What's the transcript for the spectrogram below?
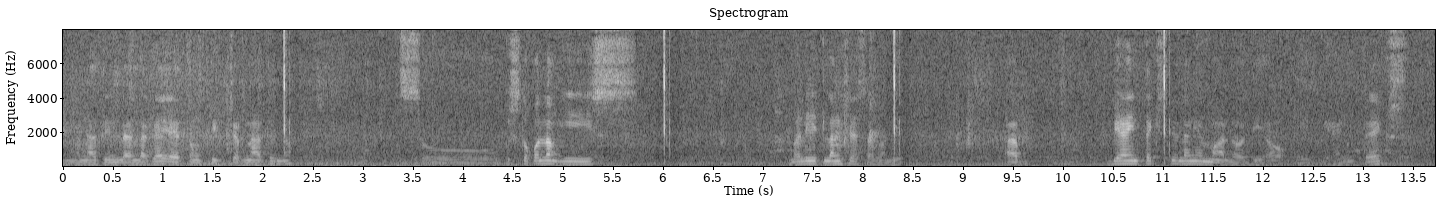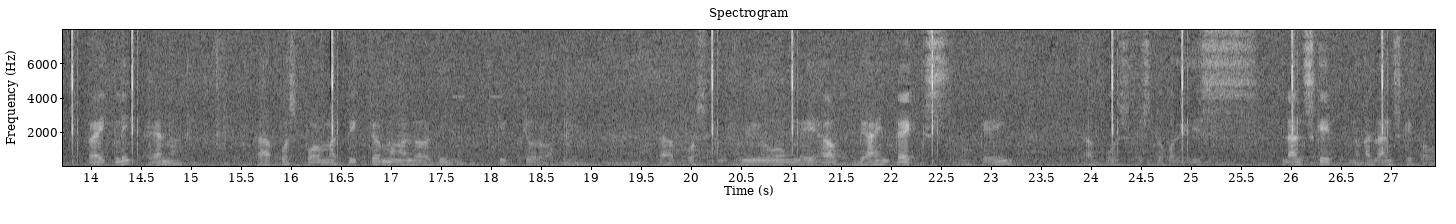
una natin lalagay etong picture natin, no? So, gusto ko lang is maliit lang siya sa maliit. Ah, behind text nyo lang yan mga lodi. Okay, behind text. Right click, ayan ha. Tapos format picture mga lodi. Ha? Picture, okay. Tapos click nyo yung layout, behind text. Okay. Tapos gusto ko is landscape. Naka-landscape ako.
